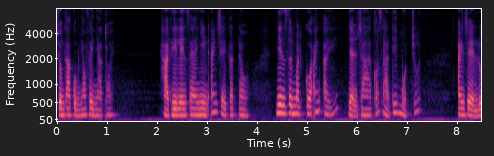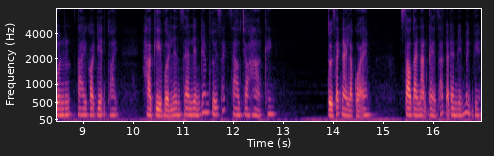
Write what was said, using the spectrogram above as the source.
chúng ta cùng nhau về nhà thôi. Hà Thi lên xe nhìn anh rể gật đầu. Nhìn sân mặt của anh ấy, nhận ra có giả đi một chút. Anh rể luôn tay gọi điện thoại. Hà Kỳ vừa lên xe liền đem túi sách giao cho Hà Kinh. Túi sách này là của em. Sau tai nạn cảnh sát đã đem đến bệnh viện.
